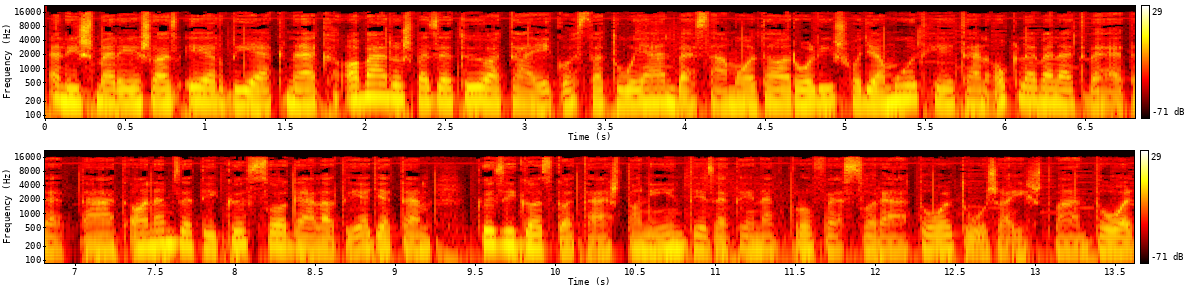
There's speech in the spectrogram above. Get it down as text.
Elismerés az érdieknek. A városvezető a tájékoztatóján beszámolt arról is, hogy a múlt héten oklevelet vehetett át a Nemzeti Közszolgálati Egyetem közigazgatástani intézetének professzorától, Tózsa Istvántól.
